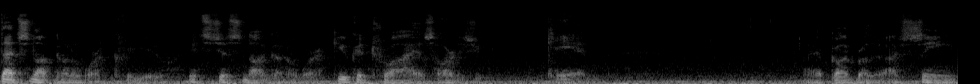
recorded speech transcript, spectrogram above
that's not going to work for you. It's just not going to work. You can try as hard as you can. Have God, brother. I've seen.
